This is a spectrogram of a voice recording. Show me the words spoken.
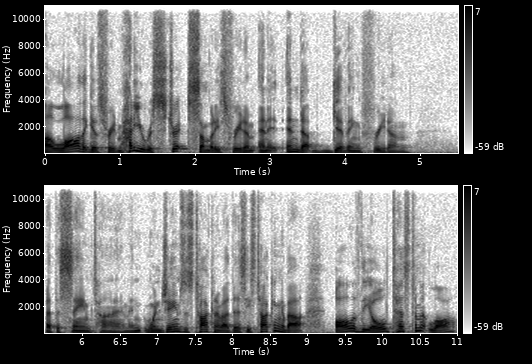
A law that gives freedom. How do you restrict somebody's freedom and it end up giving freedom? At the same time. And when James is talking about this, he's talking about all of the Old Testament law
